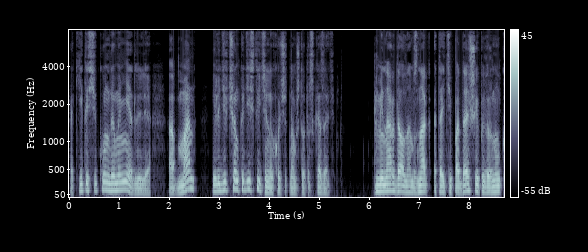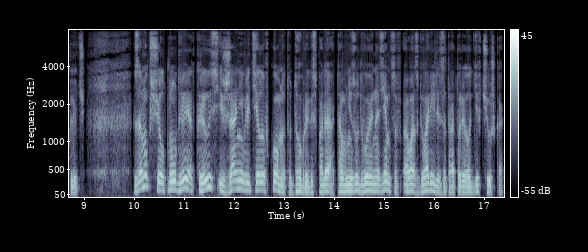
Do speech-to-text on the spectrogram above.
Какие-то секунды мы медлили. Обман? Или девчонка действительно хочет нам что-то сказать? Минар дал нам знак отойти подальше и повернул ключ. Замок щелкнул, дверь открылась, и Жанни влетела в комнату. «Добрые господа, там внизу двое иноземцев, о вас говорили», — затраторила девчушка.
